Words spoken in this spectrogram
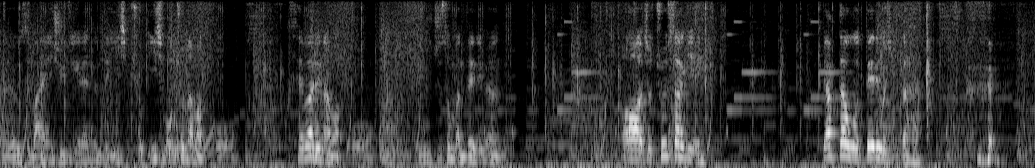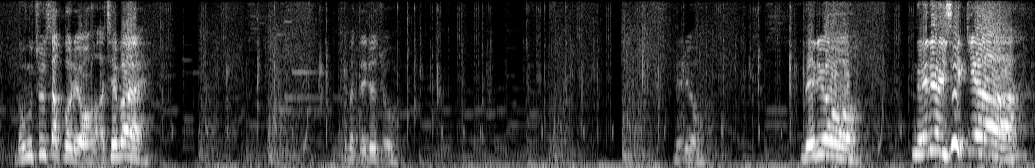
자, 여기서 많이 죽이긴 했는데 20초 25초 남았고 세 발이 남았고 우주선만 내리면. 아저 촐싹이 뺨따고 때리고 싶다. 너무 촐싹거려. 아 제발! 제발 내려줘. 내려 내려! 내려 이 새끼야!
